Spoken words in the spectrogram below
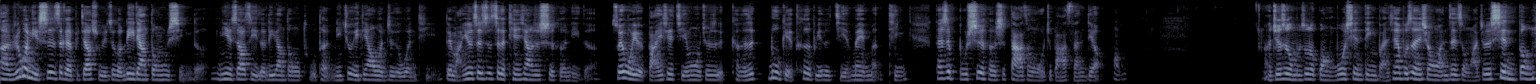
啊，如果你是这个比较属于这个力量动物型的，你也知道自己的力量动物图腾，你就一定要问这个问题，对吗？因为这是这个天象是适合你的，所以我有把一些节目就是可能是录给特别的姐妹们听，但是不适合是大众，我就把它删掉。啊，啊就是我们说的广播限定版，现在不是很喜欢玩这种啊，就是限动、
